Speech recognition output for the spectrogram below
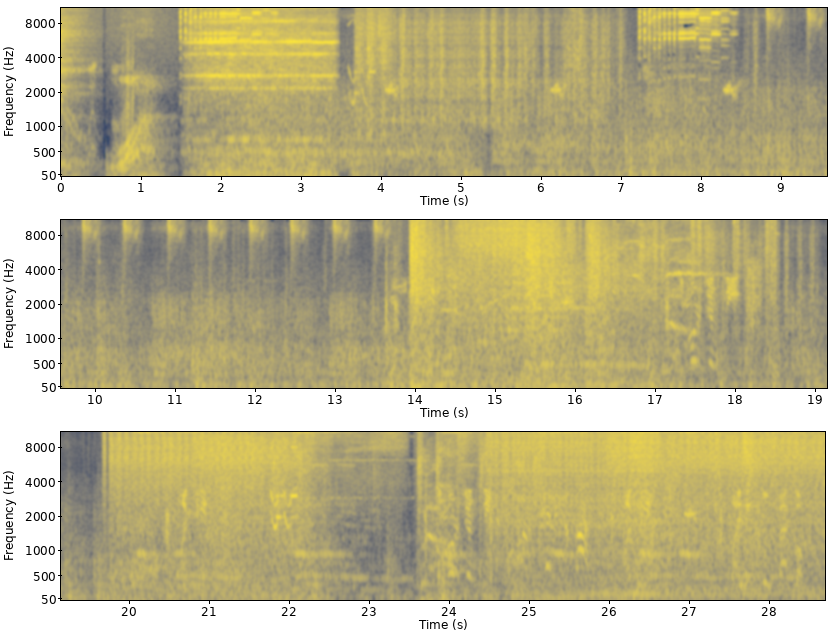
one. Emergency! Emergency! I need full backup.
